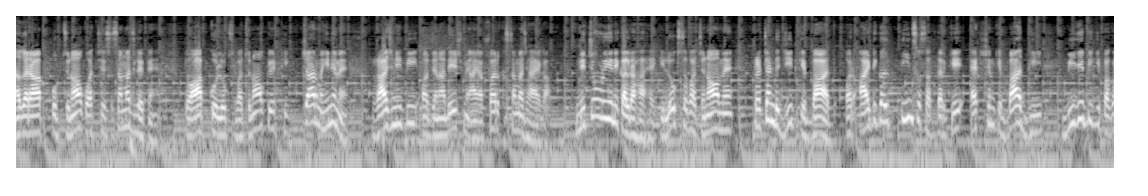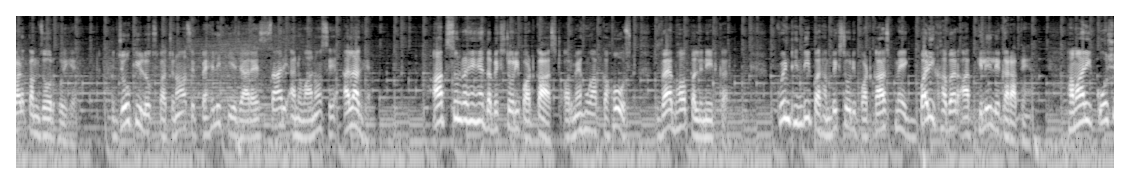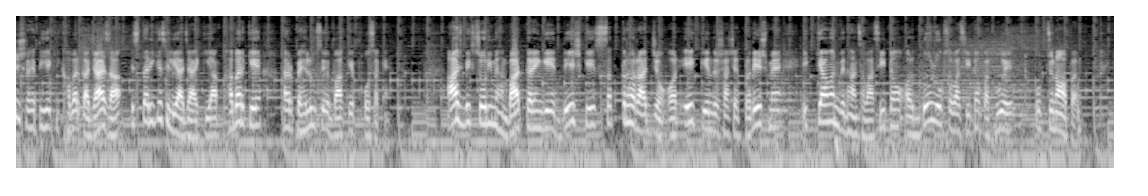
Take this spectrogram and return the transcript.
अगर आप उपचुनाव को अच्छे से समझ लेते हैं तो आपको लोकसभा चुनाव के ठीक चार महीने में राजनीति और जनादेश में आया फ़र्क समझ आएगा। निचोड़ ये निकल रहा है कि लोकसभा चुनाव में प्रचंड जीत के बाद और आर्टिकल 370 के एक्शन के बाद भी बीजेपी की पकड़ कमज़ोर हुई है, जो कि लोकसभा चुनाव से पहले किए जा रहे सारे अनुमानों से अलग है। आप सुन रहे हैं द बिग स्टोरी पॉडकास्ट और मैं हूँ आपका होस्ट, वैभव पलनीटकर क्विंट हिंदी पर हम बिग स्टोरी पॉडकास्ट में एक बड़ी खबर आपके लिए लेकर आते हैं। हमारी कोशिश रहती है कि खबर का जायजा इस तरीके से लिया जाए कि आप खबर के हर पहलू से वाकिफ हो सकें। आज बिग स्टोरी में हम बात करेंगे देश के 17 राज्यों और एक केंद्र शासित प्रदेश में इक्यावन विधानसभा सीटों और दो लोकसभा सीटों पर हुए उपचुनाव पर,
